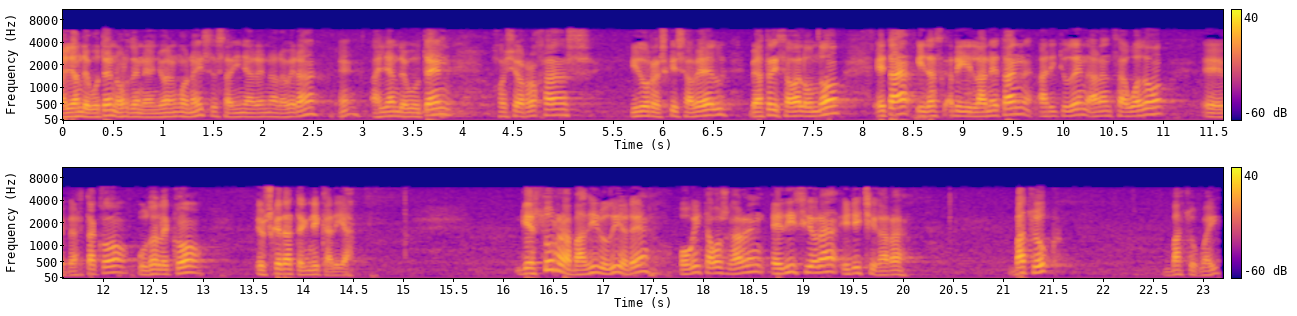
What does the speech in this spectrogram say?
ailan debuten, ordenean joango naiz, ez ainaren arabera, eh? ailan debuten, Jose Rojas, Idur Eskizabel, Beatriz Zabalondo, eta idazkari lanetan aritu den Arantza Guado, e, bertako udaleko euskera teknikaria. Gezurra badirudi ere, hogeita garren ediziora iritsi garra. Batzuk, batzuk bai,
